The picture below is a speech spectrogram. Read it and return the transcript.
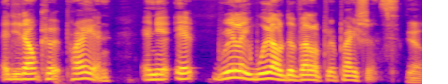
and you don't quit praying and you, it really will develop your patience yeah,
